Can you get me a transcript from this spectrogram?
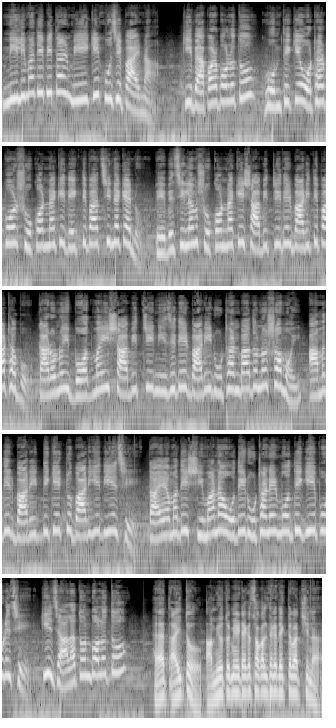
নীলিমা দেবী তার মেয়েকে খুঁজে পায় না। কি ব্যাপার বলো তো? ঘুম থেকে ওঠার পর সুকন্যাকে দেখতে পাচ্ছি না কেন? ভেবেছিলাম সুকন্যাকে সাবিত্রীদের বাড়িতে পাঠাবো। কারণ ওই বদমাই সাবিত্রী নিজেদের বাড়ির উঠান বাঁধানোর সময় আমাদের বাড়ির দিকে একটু বাড়িয়ে দিয়েছে। তাই আমাদের সীমানা ওদের উঠানের মধ্যে গিয়ে পড়েছে। কি জ্বালাতন বলো তো? হ্যাঁ তাই তো। আমিও তো মেয়েটাকে সকাল থেকে দেখতে পাচ্ছি না।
